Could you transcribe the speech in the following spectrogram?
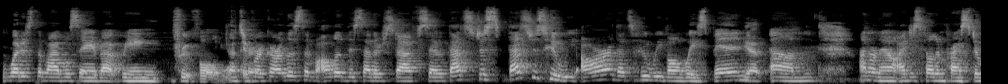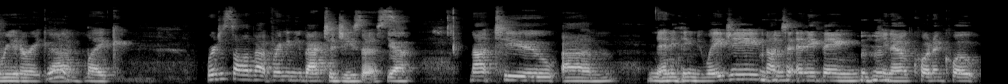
what does the Bible say about being fruitful? That's right. Regardless of all of this other stuff. So that's just that's just who we are. That's who we've always been. Yep. Um, I don't know. I just felt impressed to reiterate that. Like we're just all about bringing you back to Jesus. Yeah. Not to um, anything new agey, not Mm-hmm. to anything you know, quote unquote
